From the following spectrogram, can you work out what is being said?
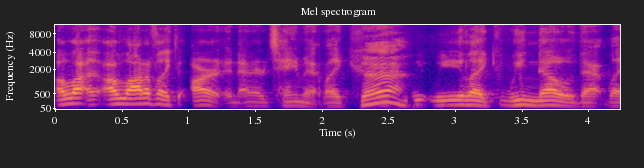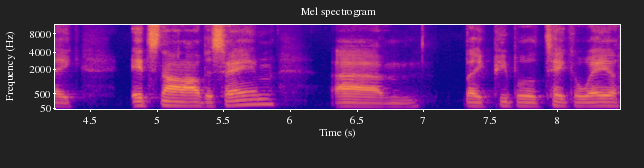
a lot a lot of like art and entertainment. Like yeah, we, we like we know that like it's not all the same. Um, like people take away a,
